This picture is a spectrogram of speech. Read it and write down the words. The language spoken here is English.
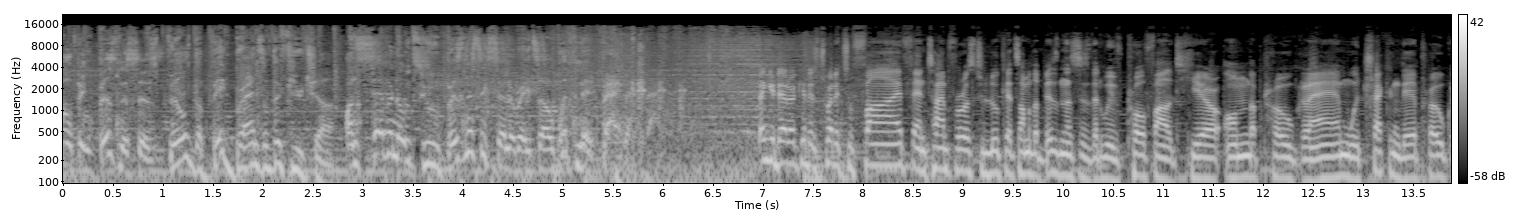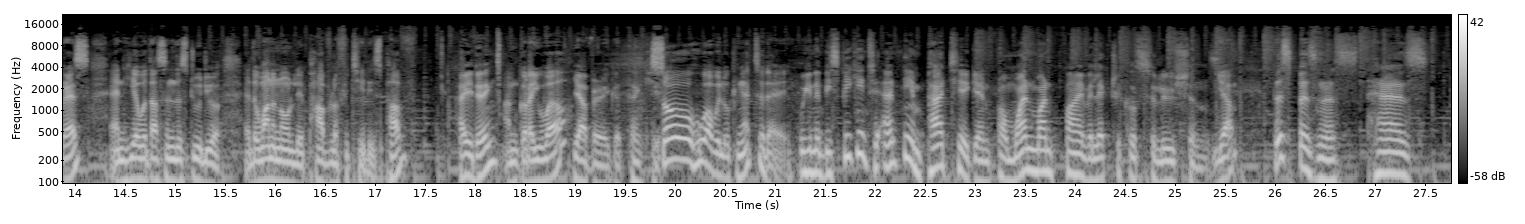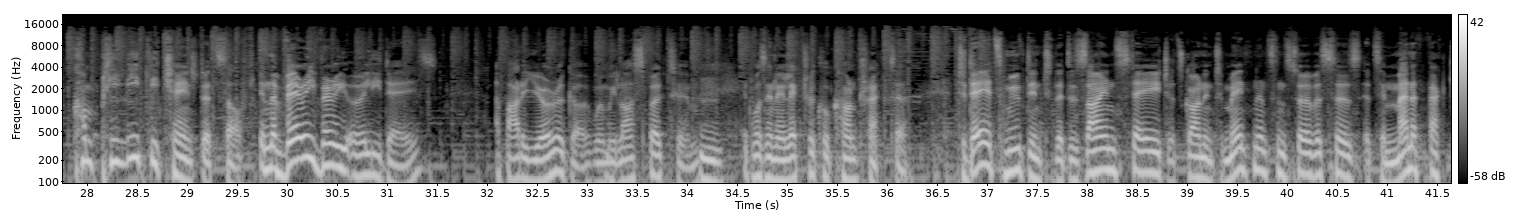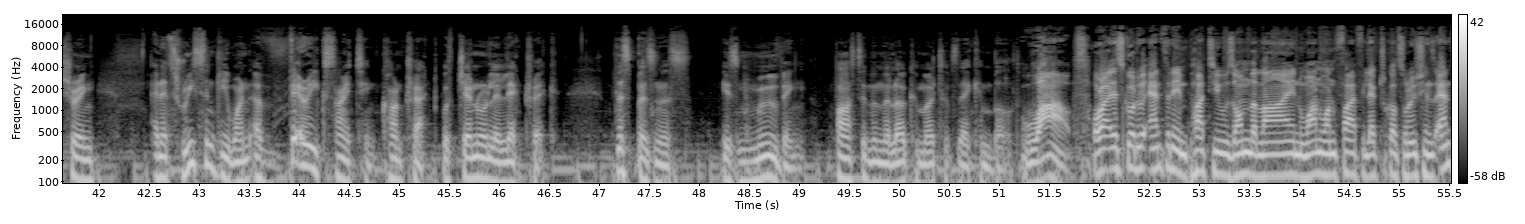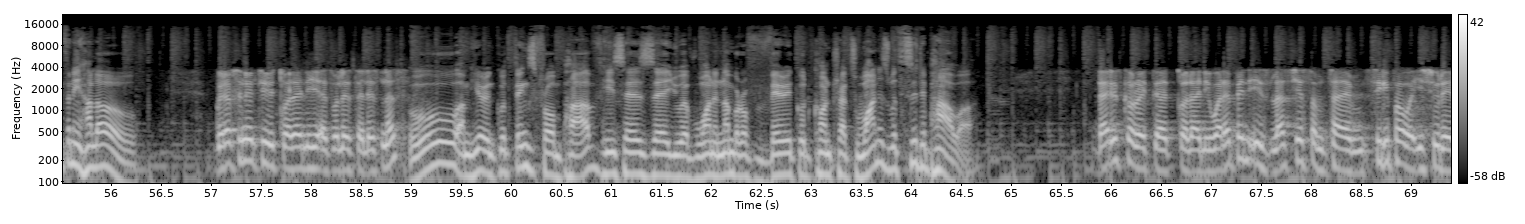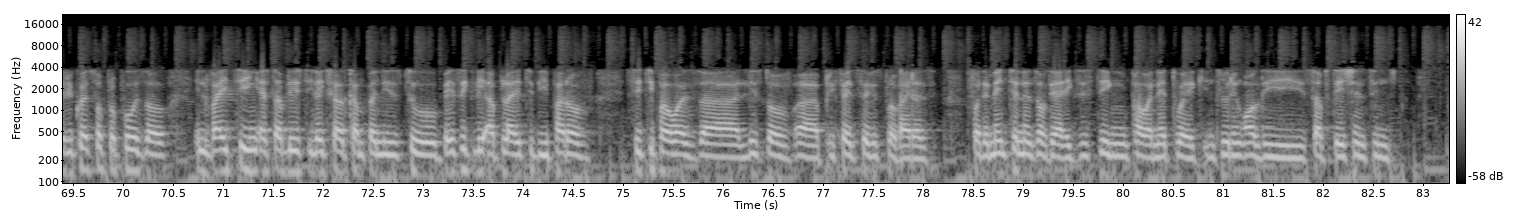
helping businesses build the big brands of the future on 702 Business Accelerator with Nedbank. Thank you, Derek. It is 20 to 5 and time for us to look at some of the businesses that we've profiled here on the program. We're tracking their progress and here with us in the studio, uh, the one and only Pavlo Phitidis. Pav? How are you doing? I'm good. Are you well? Yeah, very good. Thank you. So, who are we looking at today? We're going to be speaking to Anthony Mpati again from 115 Electrical Solutions. Yep. This business has completely changed itself. In the very, very early days, about a year ago when we last spoke to him, mm. it was an electrical contractor. Today it's moved into the design stage, it's gone into maintenance and services, it's in manufacturing, and it's recently won a very exciting contract with General Electric. This business is moving faster than the locomotives they can build. Wow. All right, let's go to Anthony Mpati, who's on the line, 115 Electrical Solutions. Anthony, hello. Good afternoon to you, Twalani, as well as the listeners. Oh, I'm hearing good things from Pav. He says uh, you have won a number of very good contracts. One is with City Power. That is correct, uh, Kolani. What happened is last year sometime, City Power issued a request for proposal inviting established electrical companies to basically apply to be part of City Power's uh, list of uh, preferred service providers for the maintenance of their existing power network, including all the substations in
